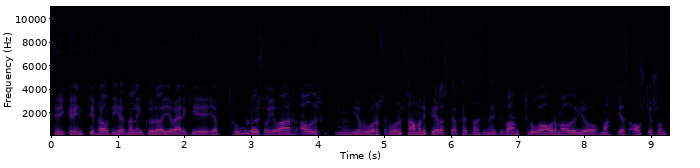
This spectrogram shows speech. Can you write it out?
þegar ég greindi frá því hérna lengur að ég væri ekki jafn trúlaus og ég var áður. Mm. ég vorum, vorum saman í félagskap hérna, sem heitir Vantrú á árum áður ég og Mattias Áskjörsson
